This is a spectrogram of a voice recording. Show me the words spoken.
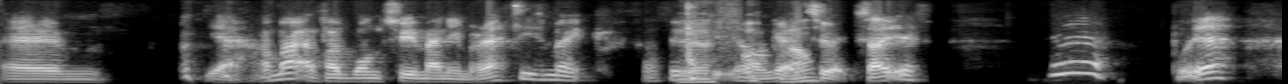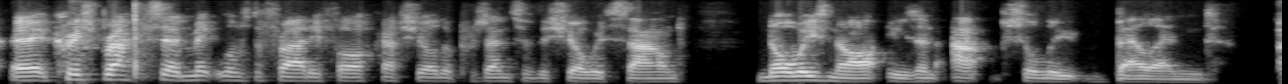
Um, yeah, I might have had one too many Moretti's, Mick. I think Yeah, you know, I'm getting hell. too excited. Yeah, but yeah. Uh, Chris Brack said Mick loves the Friday forecast show. The presenter of the show is sound. No, he's not. He's an absolute bell end.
